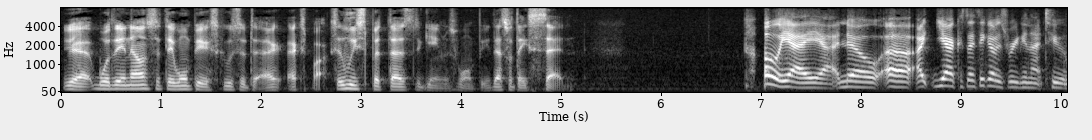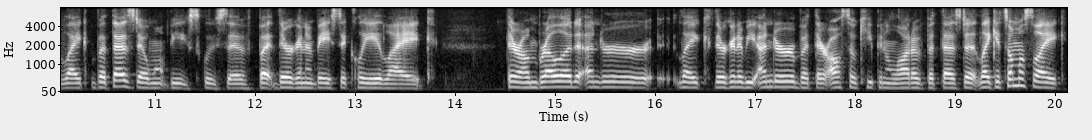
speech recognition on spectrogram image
Yeah, well, they announced that they won't be exclusive to Xbox. At least Bethesda games won't be. That's what they said. Oh yeah, yeah, no, uh, I, yeah, because I think I was reading that too. Like Bethesda won't be exclusive, but they're gonna basically like they're umbrellaed under, like they're gonna be under, but they're also keeping a lot of Bethesda. Like it's almost like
